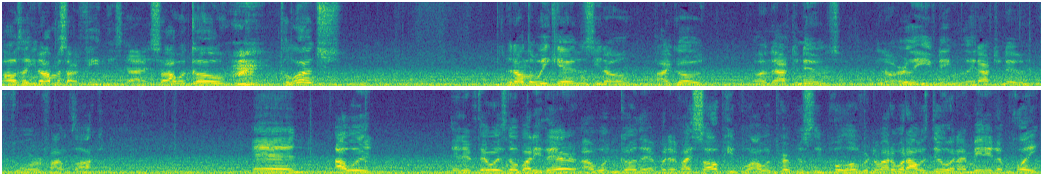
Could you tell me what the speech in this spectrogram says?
I was like, you know, I'm gonna start feeding these guys. So I would go to lunch, and on the weekends, you know, I go on the afternoons, you know, early evening, late afternoon, four or five o'clock, and I would, and if there was nobody there, I wouldn't go there. But if I saw people, I would purposely pull over, no matter what I was doing. I made it a point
